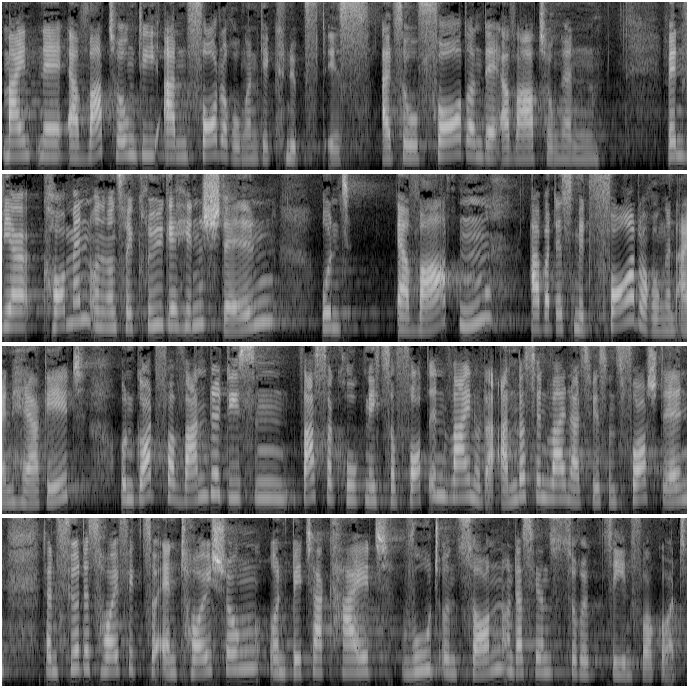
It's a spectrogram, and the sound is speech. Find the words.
meint eine Erwartung, die an Forderungen geknüpft ist, also fordernde Erwartungen. Wenn wir kommen und unsere Krüge hinstellen und erwarten, aber das mit Forderungen einhergeht und Gott verwandelt diesen Wasserkrug nicht sofort in Wein oder anders in Wein, als wir es uns vorstellen, dann führt es häufig zur Enttäuschung und Bitterkeit, Wut und Zorn und dass wir uns zurückziehen vor Gott.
